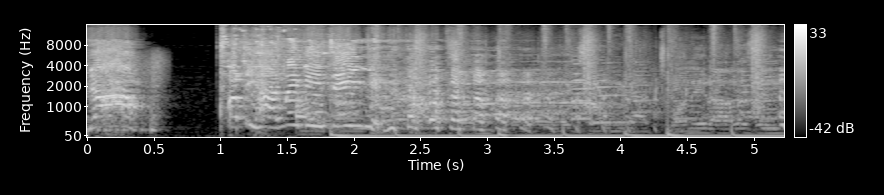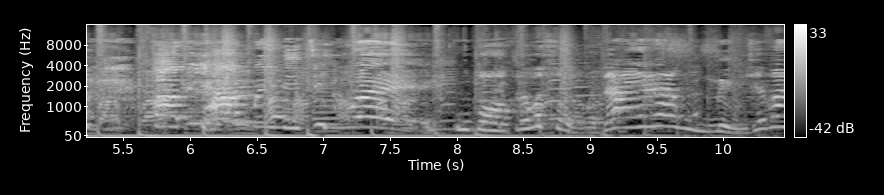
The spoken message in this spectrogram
อย่าปฏิหารไม่มีจ ปาฏิหาริย์ไม่มีจริงเว้ยกูบอกแล้วว่าส่งมาได้ห้าบวกหนึ่งใช่ป่ะ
